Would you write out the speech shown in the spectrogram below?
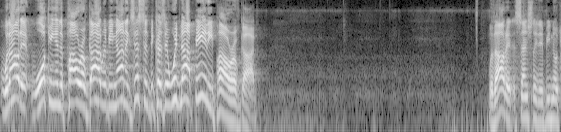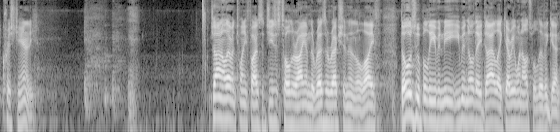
without it, walking in the power of God would be non existent because there would not be any power of God. Without it, essentially, there'd be no Christianity. John 11, 25 said, Jesus told her, I am the resurrection and the life. Those who believe in me, even though they die like everyone else, will live again.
